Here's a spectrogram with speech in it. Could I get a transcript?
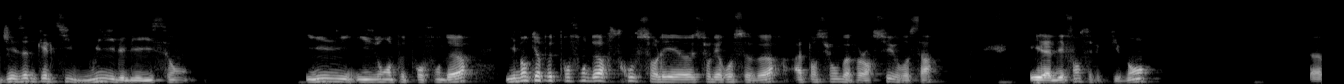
Jason Kelsey, oui, il est vieillissant. Ils, ont un peu de profondeur. Il manque un peu de profondeur, je trouve, sur les, euh, sur les receveurs. Attention, il va falloir suivre ça. Et la défense, effectivement. Euh,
